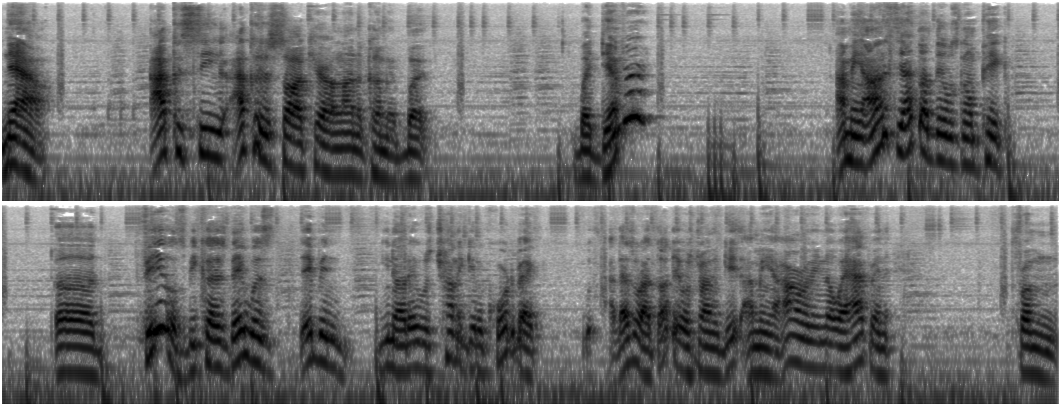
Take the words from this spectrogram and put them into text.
Now, I could see I could have saw Carolina coming, but but Denver? I mean, honestly, I thought they was gonna pick uh Fields because they was they've been you know they was trying to get a quarterback. That's what I thought they was trying to get. I mean, I don't really know what happened. From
